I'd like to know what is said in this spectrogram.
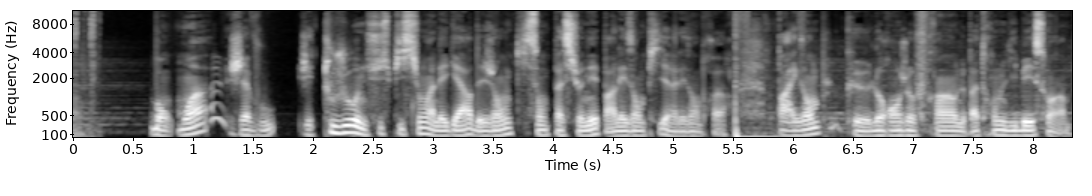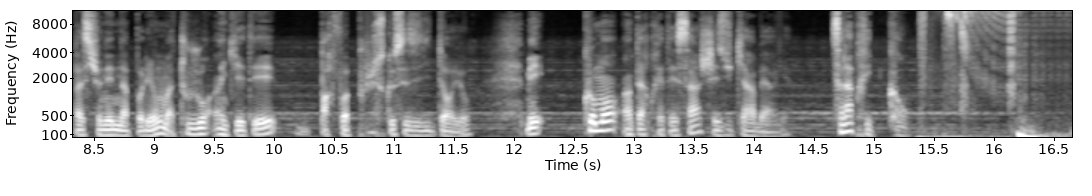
Bon, moi, j'avoue, j'ai toujours une suspicion à l'égard des gens qui sont passionnés par les empires et les empereurs. Par exemple, que Laurent Geoffrin, le patron de Libé, soit un passionné de Napoléon m'a toujours inquiété, parfois plus que ses éditoriaux. Mais comment interpréter ça chez Zuckerberg? Ça l'a pris quand?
